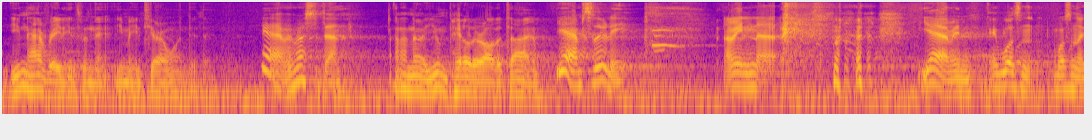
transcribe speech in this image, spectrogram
you didn't have ratings when they, you made TR1, did they? Yeah, we must have done. I don't know. You impaled her all the time. Yeah, absolutely. I mean, uh, yeah, I mean, it wasn't wasn't a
